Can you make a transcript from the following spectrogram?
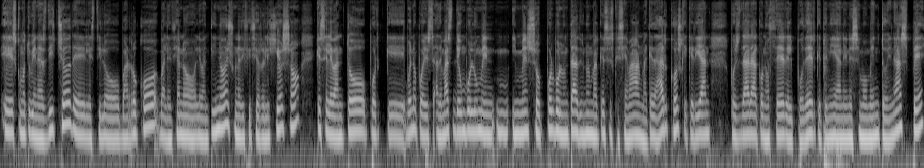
Es, como tú bien has dicho, del estilo barroco valenciano-levantino. Es un edificio religioso que se levantó porque, bueno, pues además de un volumen inmenso por voluntad de unos marqueses que se llamaban Maqueda Arcos, que querían pues dar a conocer el poder que tenían en ese momento en Aspe.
